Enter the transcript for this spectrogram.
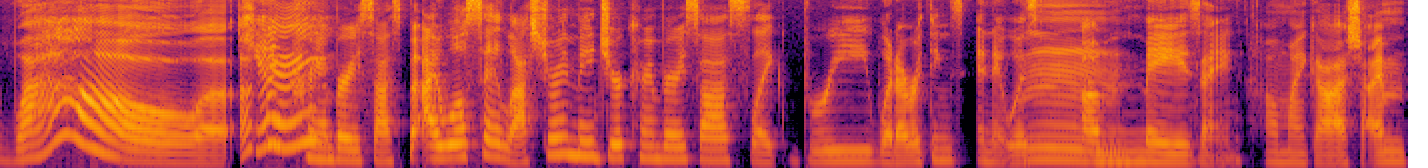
Wow. Okay. Canned cranberry sauce, but I will say last year I made your cranberry sauce like brie, whatever things, and it was Mm. amazing. Oh my gosh, I'm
